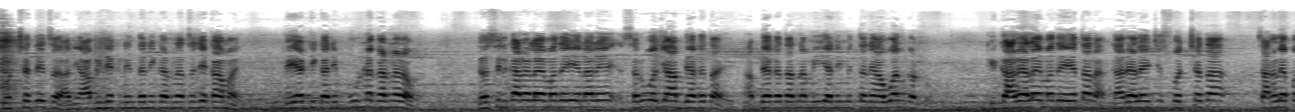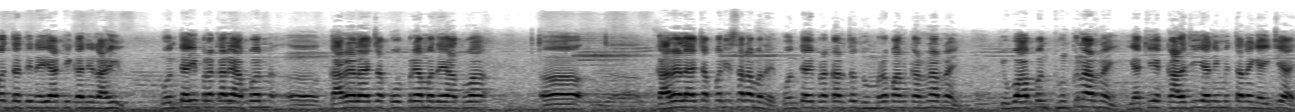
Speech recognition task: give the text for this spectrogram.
स्वच्छतेचं आणि अभिलेख निंदनीकरणाचं जे काम आहे ते या ठिकाणी पूर्ण करणार आहोत. तहसील कार्यालयामध्ये येणारे सर्व जे अभ्यागत आहे अभ्यागतांना मी या निमित्ताने आव्हान करतो की कार्यालयामध्ये येताना कार्यालयाची स्वच्छता चांगल्या पद्धतीने या ठिकाणी राहील. कोणत्याही प्रकारे आपण कार्यालयाच्या कोपऱ्यामध्ये अथवा कार्यालयाच्या परिसरामध्ये कोणत्याही प्रकारचं धूम्रपान करणार नाही किंवा आपण थुंकणार नाही याची एक काळजी या निमित्ताने घ्यायची आहे.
